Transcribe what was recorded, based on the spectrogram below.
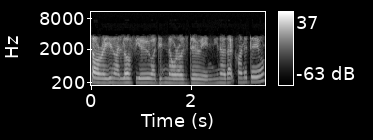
sorry, I love you, I didn't know what I was doing. You know that kind of deal.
